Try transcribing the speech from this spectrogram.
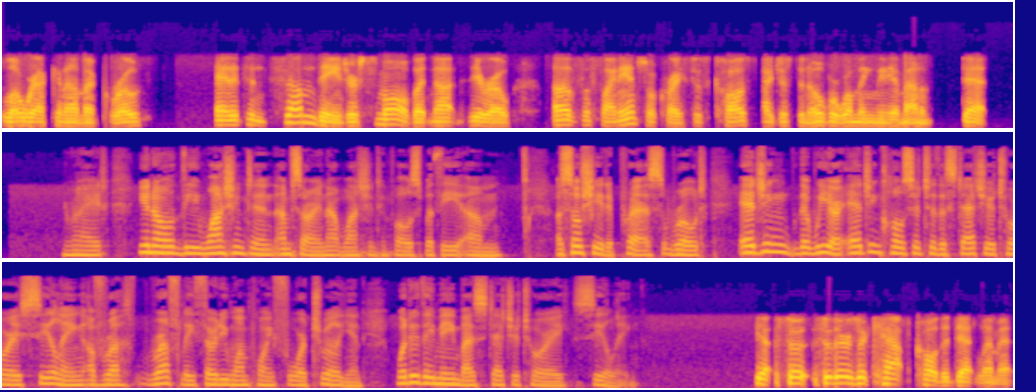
slower economic growth. And it's in some danger, small but not zero, of a financial crisis caused by just an overwhelming amount of debt. Right. You know, the Washington, I'm sorry, not Washington Post, but the um, Associated Press wrote edging that we are edging closer to the statutory ceiling of rough, roughly 31.4 trillion. What do they mean by statutory ceiling? Yeah, so so there's a cap called the debt limit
